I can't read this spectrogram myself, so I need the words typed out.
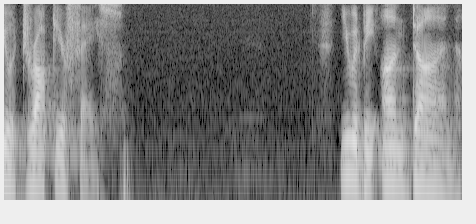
you would drop to your face you would be undone.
